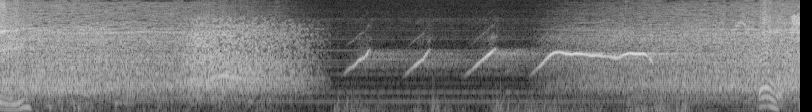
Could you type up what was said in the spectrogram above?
P. Ellis.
